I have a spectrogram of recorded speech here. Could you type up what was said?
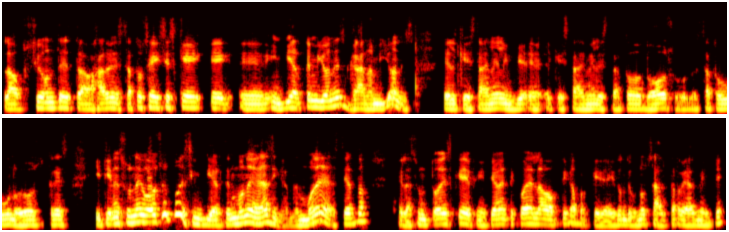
la opción de trabajar en estrato 6 es que eh, eh, invierte millones, gana millones. El que está en el, eh, el que está en el estrato 2 o el estrato 1, 2, 3 y tiene sus negocios, pues invierte en monedas y ganan monedas, ¿cierto? El asunto es que definitivamente cuál es la óptica, porque de ahí donde uno salta realmente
